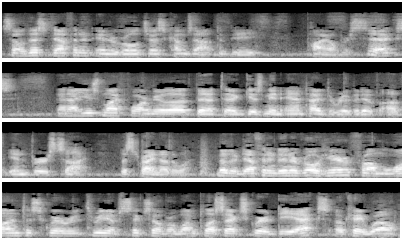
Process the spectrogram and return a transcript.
So this definite integral just comes out to be pi over 6, and I use my formula that uh, gives me an antiderivative of inverse sine. Let's try another one. Another definite integral here from 1 to square root 3 of 6 over 1 plus x squared dx. Okay, well,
